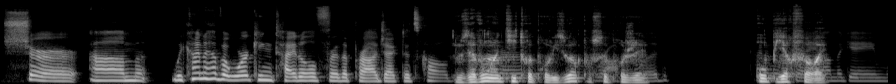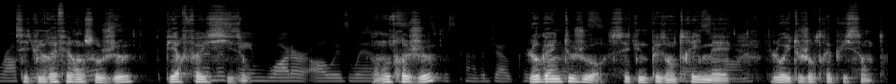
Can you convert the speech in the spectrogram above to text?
Sure. Um, we kind of have a working title for the project. It's called Nous avons un titre provisoire pour ce projet. Au Pierre Forêt. C'est une référence au jeu Pierre-Feuille-Ciseaux. Dans notre jeu, l'eau gagne toujours. C'est une plaisanterie, mais l'eau est toujours très puissante.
